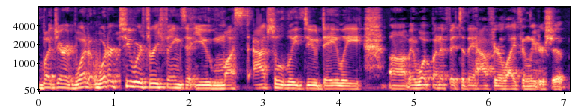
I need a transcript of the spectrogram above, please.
but Jared, what what are two or three things that you must absolutely do daily, um, and what benefit do they have for your life and leadership?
